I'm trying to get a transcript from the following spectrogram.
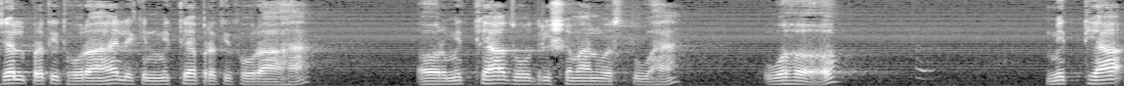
जल प्रतीत हो रहा है, लेकिन मिथ्या प्रतीत हो रहा है, और मिथ्या जो दृश्यमान वस्तु है, वह मिथ्या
